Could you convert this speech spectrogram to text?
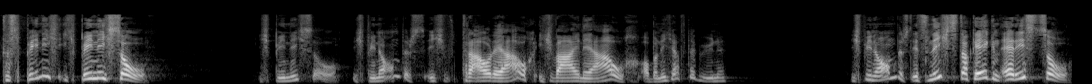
Das bin ich, ich bin nicht so. Ich bin nicht so. Ich bin anders. Ich traure auch. Ich weine auch. Aber nicht auf der Bühne. Ich bin anders. Jetzt nichts dagegen. Er ist so.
